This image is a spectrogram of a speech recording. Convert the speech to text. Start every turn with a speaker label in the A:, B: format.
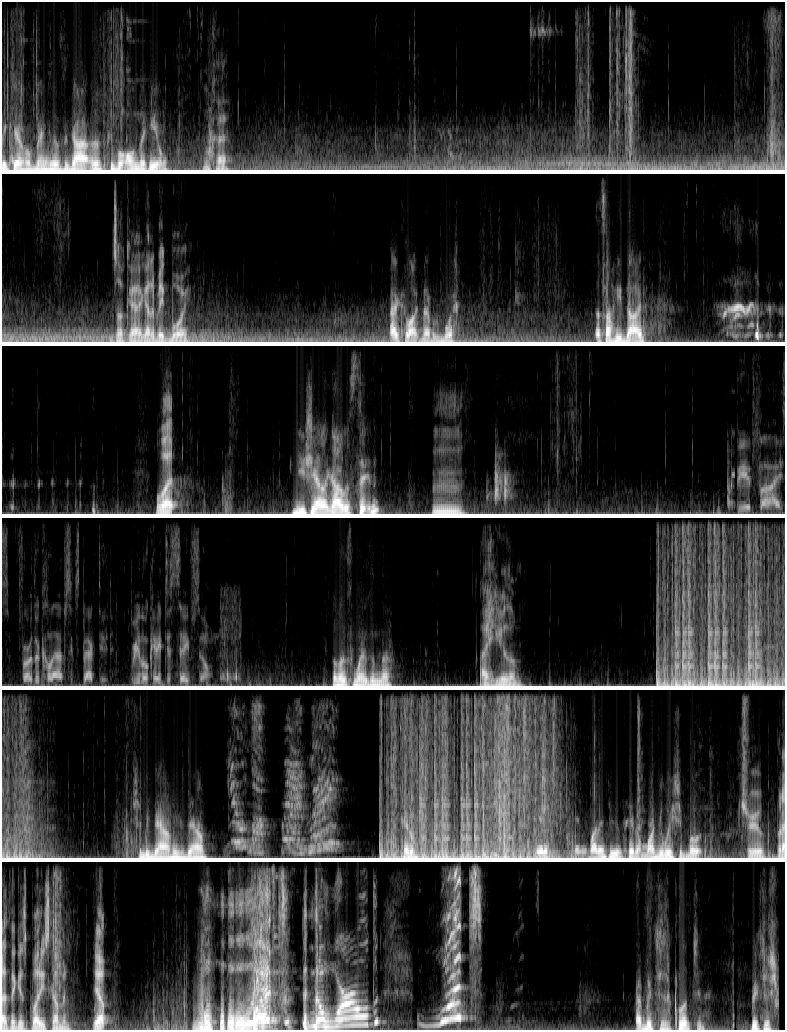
A: Be careful, Ben, 'cause there's a guy, there's people on the hill.
B: Okay. It's okay, I got a big boy.
A: I like that big boy. That's how he died.
B: What?
A: You see how that guy was sitting?
B: Mmm.
C: Be advised, further collapse expected. Relocate to safe zone.
A: Sounds like somebody's in there.
B: I hear them.
A: Should be down, he's down. Hit him. Hit him. Hit him. Why didn't you just hit him? Why'd you waste your bullet?
B: True, but I think his buddy's coming. Yep. what in the world? What?
A: That bitch is glitching. Bitch is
